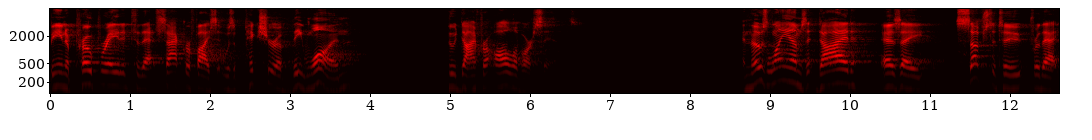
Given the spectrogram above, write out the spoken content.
being appropriated to that sacrifice. It was a picture of the one who would die for all of our sins. And those lambs that died as a substitute for that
